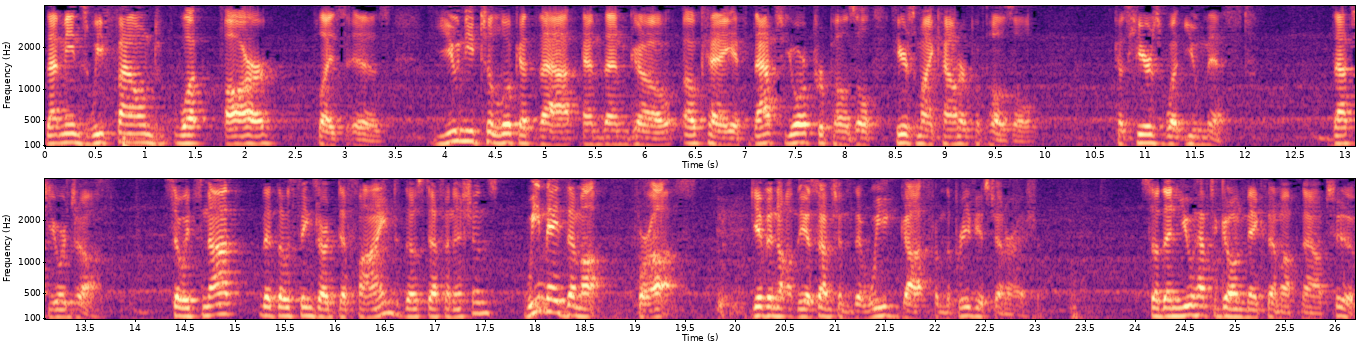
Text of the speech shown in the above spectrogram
That means we found what our place is. You need to look at that and then go, okay, if that's your proposal, here's my counter proposal because here's what you missed. That's your job. So it's not that those things are defined, those definitions. We made them up for us, given the assumptions that we got from the previous generation. So then you have to go and make them up now too,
